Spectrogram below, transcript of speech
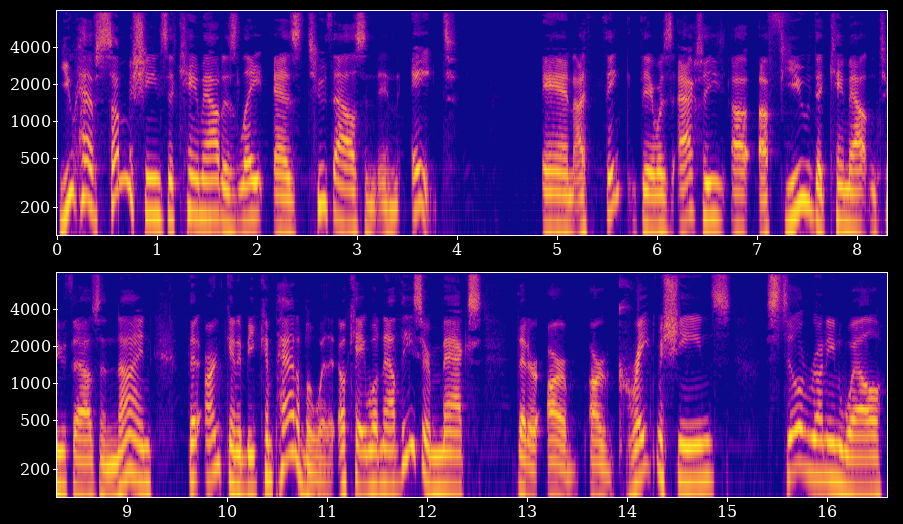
you have some machines that came out as late as 2008, and I think there was actually a, a few that came out in 2009 that aren't going to be compatible with it. Okay, well now these are Macs that are are are great machines, still running well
